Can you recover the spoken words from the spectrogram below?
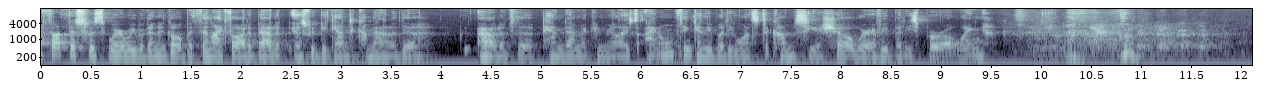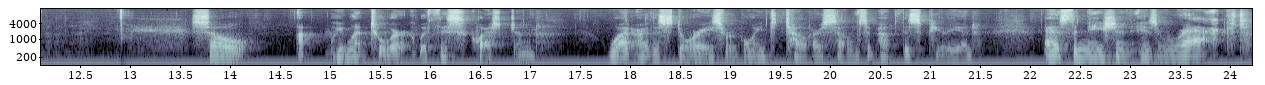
thought this was where we were going to go, but then I thought about it as we began to come out of the out of the pandemic and realized I don't think anybody wants to come see a show where everybody's burrowing. so uh, we went to work with this question What are the stories we're going to tell ourselves about this period as the nation is racked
